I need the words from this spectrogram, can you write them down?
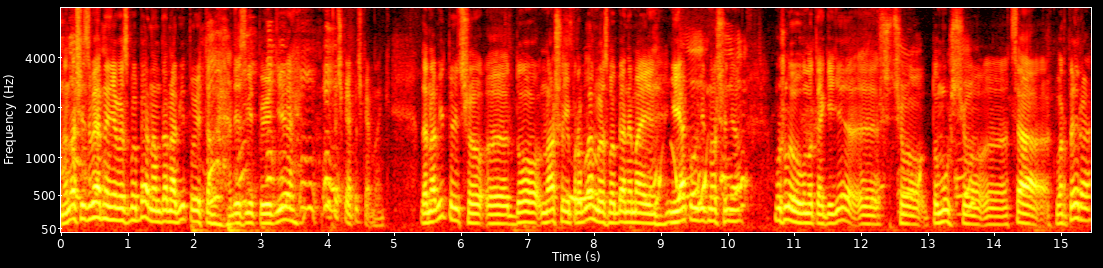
На наші звернення в СББ нам дана відповідь, там десь відповідь є. Почекай, почекай, маленький. Дана відповідь, що е, до нашої проблеми СББ не має ніякого відношення. Можливо, воно так і є, е, що, тому що е, ця квартира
